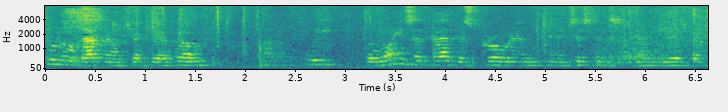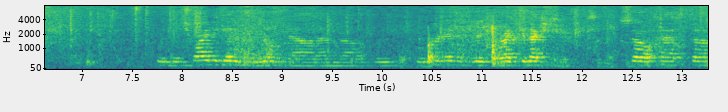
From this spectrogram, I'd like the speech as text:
do a little background check here. Um, uh, We, the Lions have had this program in existence for many years, but we've been trying to get it to Middletown, and uh, we we weren't able to make the right connection. So at uh,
